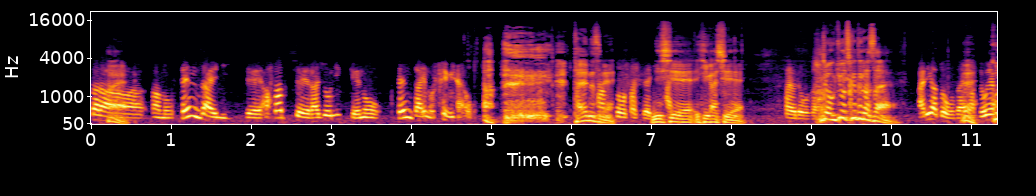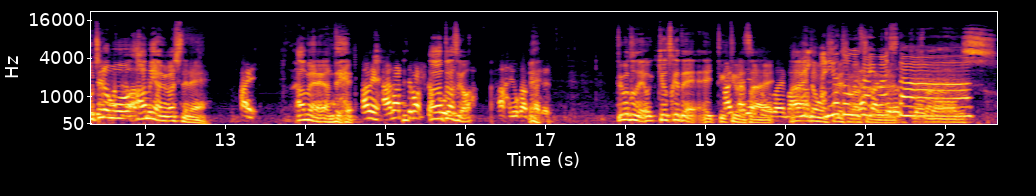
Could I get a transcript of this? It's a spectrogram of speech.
たら、はあの、仙台に行って、あさってラジオ日経の仙台のセミナーをあ、大変ですね西へ、東へ。さようでございます。じゃあお気をつけてください。ありがとうございます。ええこちらも雨やめめましてね。はい。雨やんで。雨上がってますか？上がってますよあ、よかったです。ということで、お気をつけて行ってきてください。はいありがとうございますどうもありがとうございまし失礼した。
